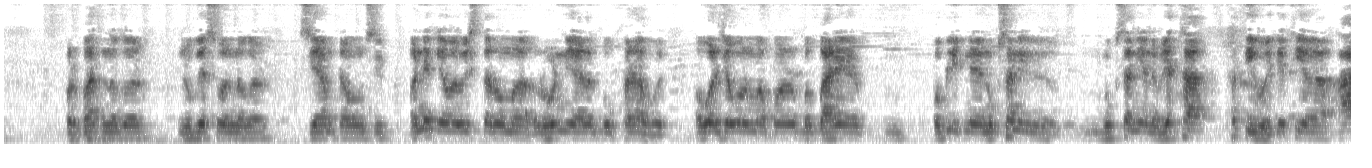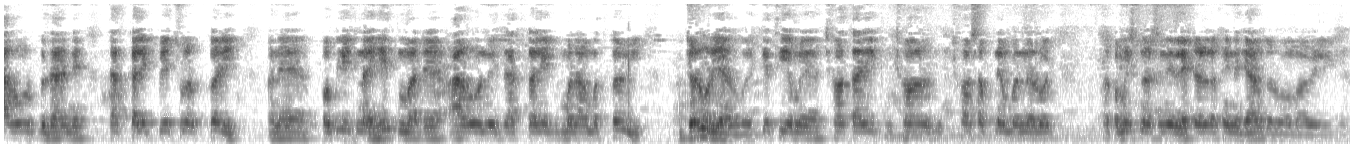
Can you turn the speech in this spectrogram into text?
પ્રભાતનગર યોગેશ્વરનગર શ્યામ ટાઉનશીપ અનેક એવા વિસ્તારોમાં રોડની હાલત બહુ ખરાબ હોય. અવર જવરમાં પણ બારે પબ્લિકને નુકસાની નુકસાની અને વ્યથા થતી હોય, તેથી આ રોડ બધાને તાત્કાલિક પેચવર્ક કરી અને પબ્લિકના હિત માટે આ રોડની તાત્કાલિક મરામત કરવી જરૂરિયાત હોય. તેથી અમે છ તારીખ, છ છ સપ્ટેમ્બરના રોજ કમિશનરશ્રીને લેટર લખીને જાણ કરવામાં આવેલી છે.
